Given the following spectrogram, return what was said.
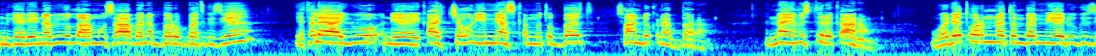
እንግዲህ ነቢዩላህ ሙሳ በነበሩበት ጊዜ የተለያዩ እቃቸውን የሚያስቀምጡበት ሳንዱቅ ነበረ እና የምስጢር እቃ ነው። ወደ ጦርነትም በሚሄዱ ጊዜ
